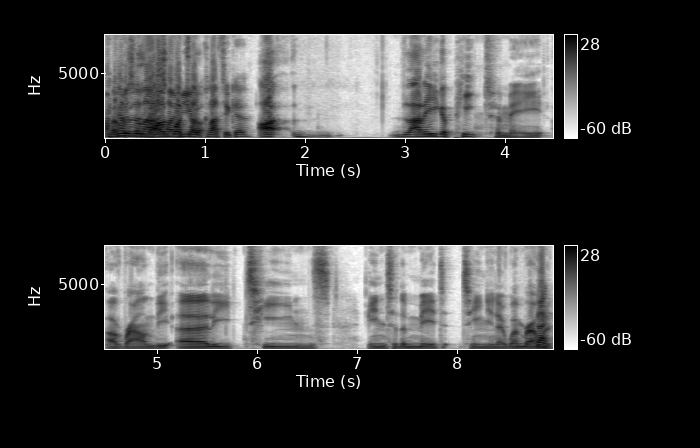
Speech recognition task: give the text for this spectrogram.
I When was the last I'd time watch you El got- Clasico. I, La Liga peaked for me around the early teens into the mid teen. You know when Real Madrid.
